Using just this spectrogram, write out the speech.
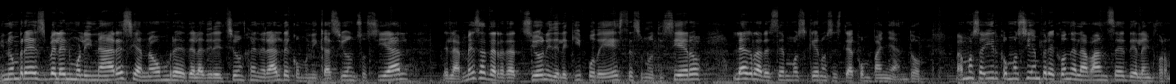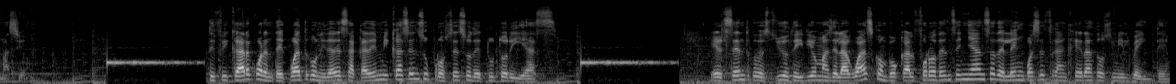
Mi nombre es Belén Molinares y a nombre de la Dirección General de Comunicación Social, de la mesa de redacción y del equipo de este su noticiero, le agradecemos que nos esté acompañando. Vamos a ir como siempre con el avance de la información. Certificar 44 unidades académicas en su proceso de tutorías. El Centro de Estudios de Idiomas de la UAS convoca al Foro de Enseñanza de Lenguas Extranjeras 2020.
